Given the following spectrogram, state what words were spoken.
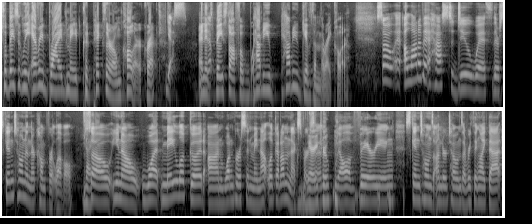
So basically, every bridesmaid could pick their own color, correct? Yes. And it's Yep. based off of how do you how do you give them the right color? So a lot of it has to do with their skin tone and their comfort level. Nice. So you know what may look good on one person may not look good on the next person. Very true. We all have varying skin tones, undertones, everything like that,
